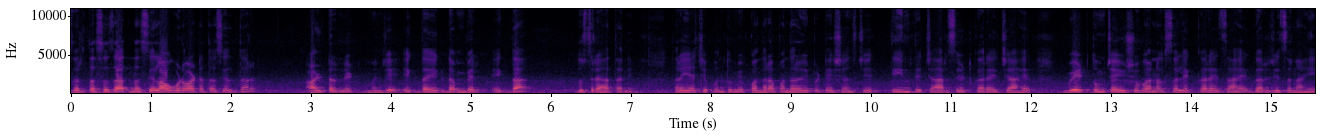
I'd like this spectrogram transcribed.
जर तसं जात नसेल अवघड वाटत असेल तर अल्टरनेट म्हणजे एकदा एक डंबेल एकदा दुसऱ्या हाताने. तर याचे पण तुम्ही पंधरा पंधरा रिपिटेशन्सचे तीन ते चार सेट करायचे आहेत. वेट तुमच्या हिशोबानं सिलेक्ट करायचं आहे. गरजेचं नाही.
